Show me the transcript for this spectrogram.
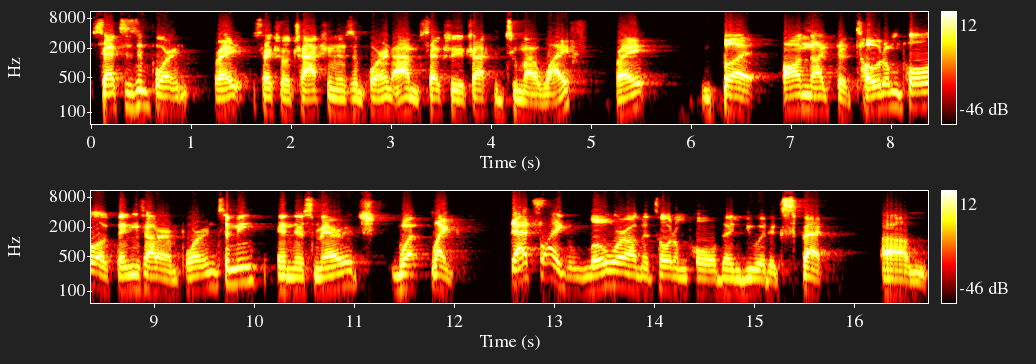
sex is important, right? Sexual attraction is important. I'm sexually attracted to my wife, right? But on like the totem pole of things that are important to me in this marriage, what like that's like lower on the totem pole than you would expect. Um,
